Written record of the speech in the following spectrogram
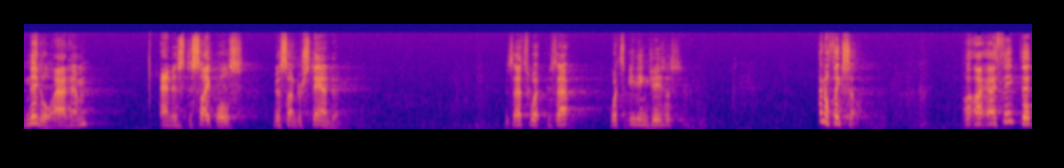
niggle at him and his disciples misunderstand him. Is, that what, is that what's eating Jesus? I don't think so. I, I think that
